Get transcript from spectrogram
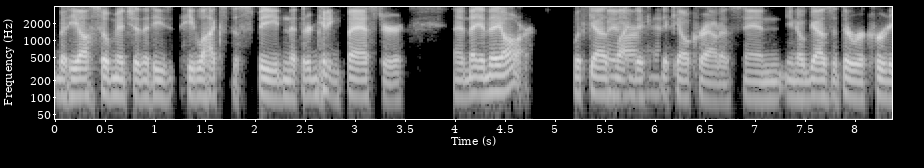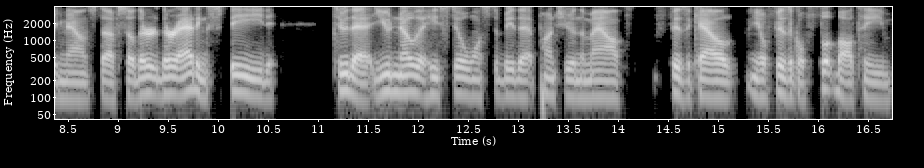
but he also mentioned that he's he likes the speed and that they're getting faster, and they and they are with guys they like are, yeah. DeKel Crowdus and you know guys that they're recruiting now and stuff. So they're they're adding speed to that. You know that he still wants to be that punch you in the mouth physical you know physical football team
